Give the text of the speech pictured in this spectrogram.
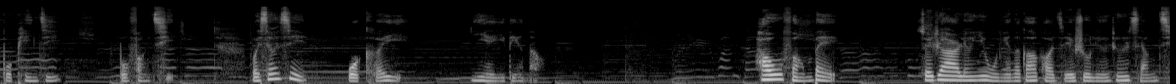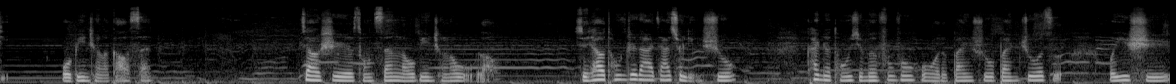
不偏激，不放弃。我相信我可以，你也一定能。毫无防备，随着2015年的高考结束，铃声响起，我变成了高三。教室从三楼变成了五楼，学校通知大家去领书。看着同学们风风火火的搬书搬桌子，我一时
